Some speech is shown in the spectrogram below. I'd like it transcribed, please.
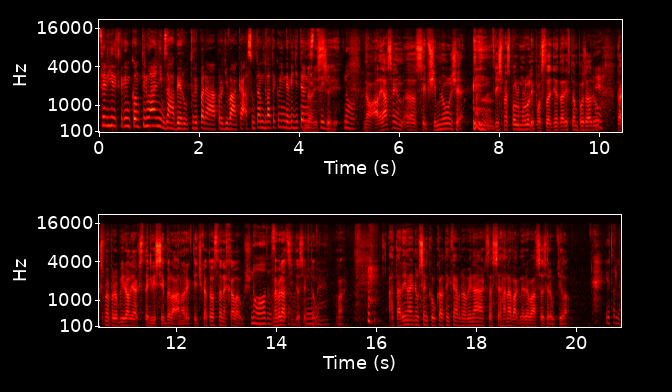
celý v takovém kontinuálním záběru, to vypadá pro diváka. A jsou tam dva takový neviditelné střihy. střihy. No. no, ale já jsem uh, si všimnul, že když jsme spolu mluvili posledně tady v tom pořadu, Je. tak jsme probírali, jak jste kdysi byla anorektička. Toho jste nechala už. No, to Nevracíte se k tomu? Ne. ne. A tady najednou jsem koukal tenkrát v novinách, zase Hanna Wagnerová se zhroutila. Je tohle.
